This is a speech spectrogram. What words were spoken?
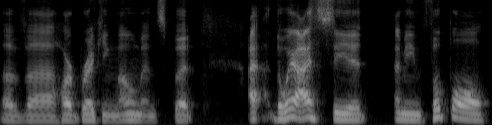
of uh, heartbreaking moments, but I, the way I see it, I mean, football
